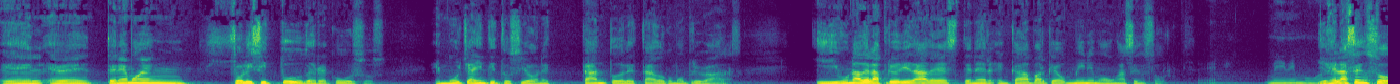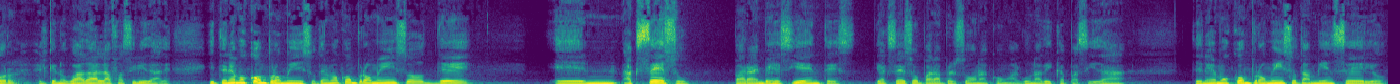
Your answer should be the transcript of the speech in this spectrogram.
El- eh, tenemos en solicitud de recursos en muchas instituciones, tanto del Estado como privadas. Y una de las prioridades es tener en cada parqueo mínimo un ascensor. Mínimo. Y es el ascensor el que nos va a dar las facilidades. Y tenemos compromiso, tenemos compromiso de acceso para envejecientes, de acceso para personas con alguna discapacidad. Tenemos compromiso también serio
